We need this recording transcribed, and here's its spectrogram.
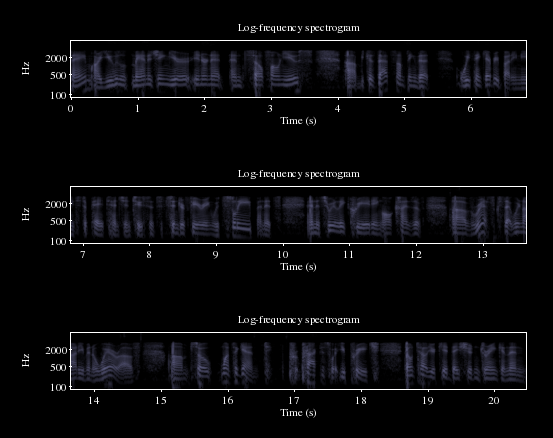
same? Are you managing your internet and cell phone use? Uh, because that's something that we think everybody needs to pay attention to since it's interfering with sleep and it's and it's really creating all kinds of of risks that we're not even aware of. Um, so once again t- pr- practice what you preach. Don't tell your kid they shouldn't drink and then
